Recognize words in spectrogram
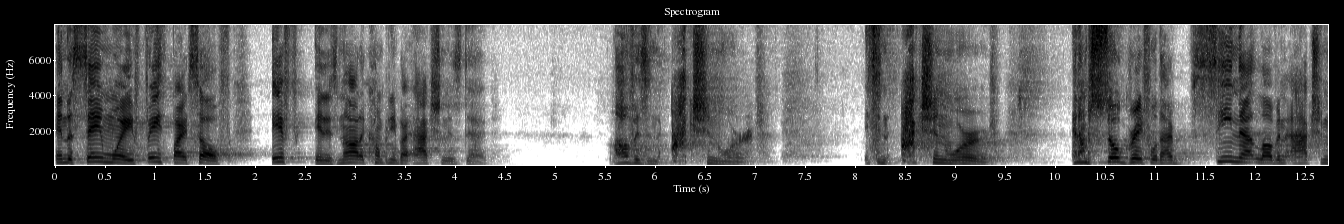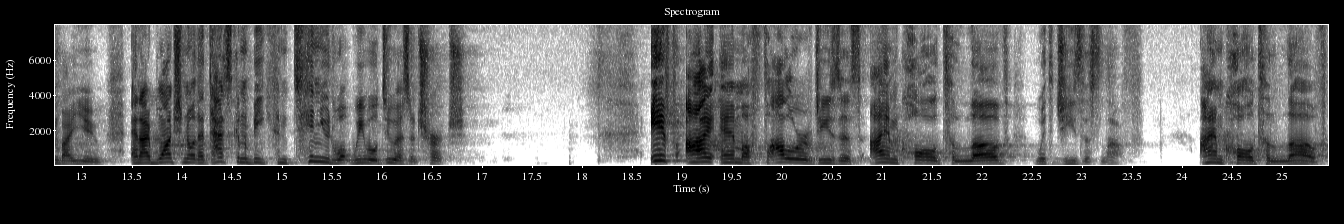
In the same way, faith by itself, if it is not accompanied by action, is dead. Love is an action word. It's an action word. And I'm so grateful that I've seen that love in action by you. And I want you to know that that's going to be continued what we will do as a church. If I am a follower of Jesus, I am called to love with Jesus' love. I am called to love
